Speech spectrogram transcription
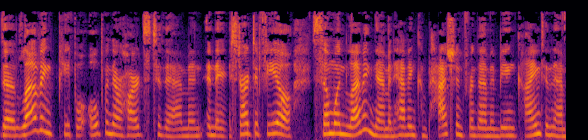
the loving people open their hearts to them and, and they start to feel someone loving them and having compassion for them and being kind to them.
